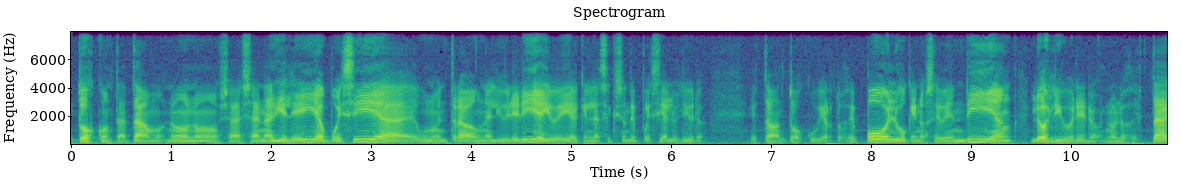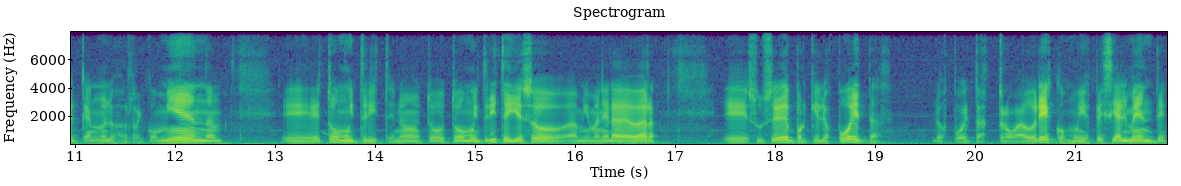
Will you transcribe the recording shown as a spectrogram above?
todos constatamos, ¿no? no ya, ya nadie leía poesía, uno entraba a una librería y veía que en la sección de poesía los libros estaban todos cubiertos de polvo, que no se vendían, los libreros no los destacan, no los recomiendan. Eh, es todo muy triste, ¿no? Todo, todo muy triste y eso, a mi manera de ver, eh, sucede porque los poetas, los poetas trovadorescos muy especialmente,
